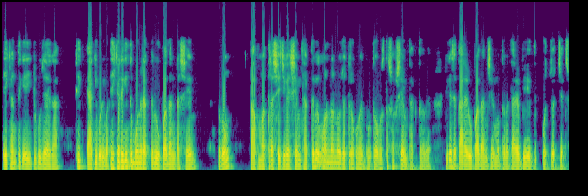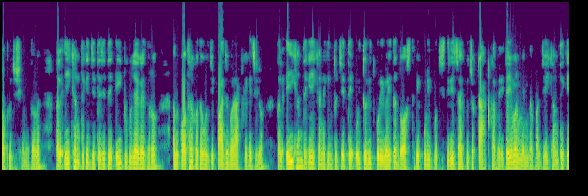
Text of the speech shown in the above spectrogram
এইখান থেকে এইটুকু জায়গা ঠিক একই পরিমাণ। এখানে কিন্তু মনে রাখতে হবে উপাদানটা সেম এবং তাপমাত্রা সেই জায়গায় সেম থাকতে হবে এবং অন্যান্য যত রকমের ভৌত অবস্থা সব সেম থাকতে হবে। ঠিক আছে? তারের উপাদান সেম হতে হবে, তারের বেদ প্রচ্ছেদ সব কিছু সেম হতে হবে। তাহলে এইখান থেকে যেতে যেতে এইটুকু জায়গায় ধরো, আমি কথার কথা বলছি, পাঁচবার আটকে গেছিল। তাহলে এইখান থেকে এইখানে কিন্তু যেতে ওই তড়িৎ পরিবাহিতা দশ থেকে কুড়ি, পঁচিশ, তিরিশ যায় কিছু একটা আটকাবে। এটাই আমার মেন ব্যাপার যে এইখান থেকে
